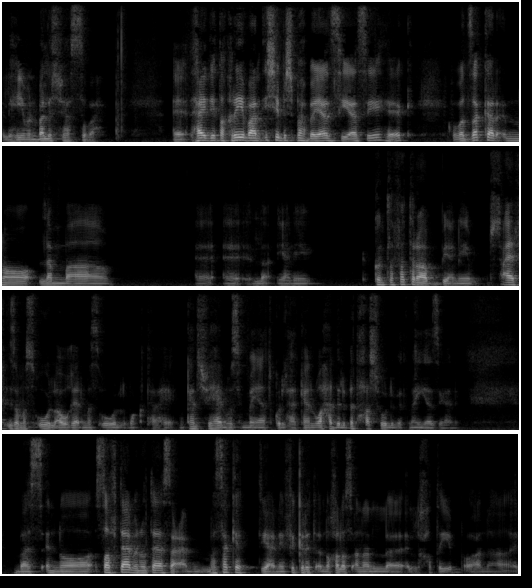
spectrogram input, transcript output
اللي هي بنبلش فيها الصبح. هيدي تقريبا إشي بيشبه بيان سياسي هيك. فبتذكر إنه لما لا يعني كنت لفترة يعني مش عارف إذا مسؤول أو غير مسؤول وقتها هيك. ما كانش في هاي المسميات كلها كان الواحد اللي بيطحش هو اللي بيتميز يعني. بس إنه صف ثامن وتاسع مسكت يعني فكرة إنه خلص أنا الخطيب وأنا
